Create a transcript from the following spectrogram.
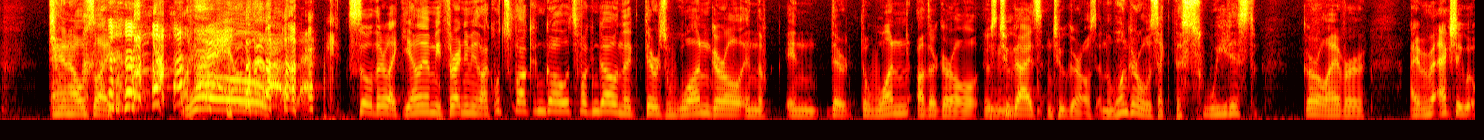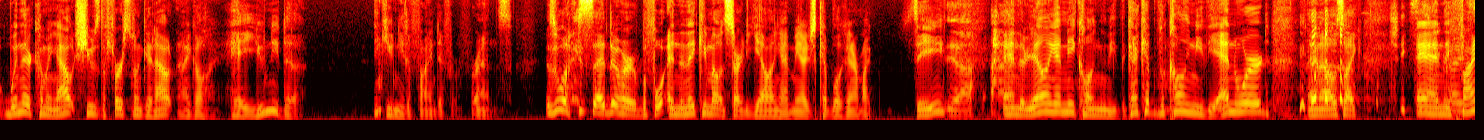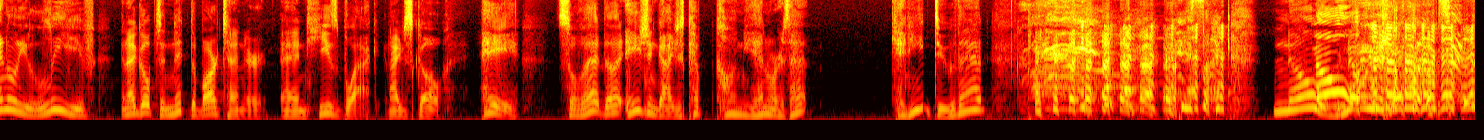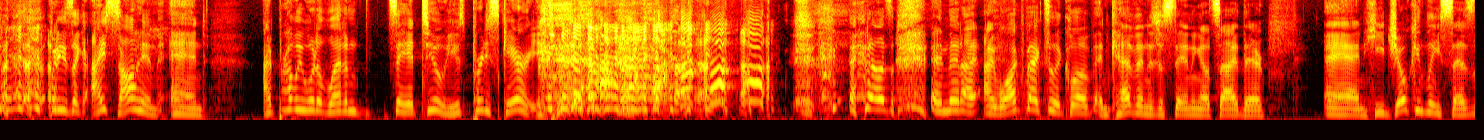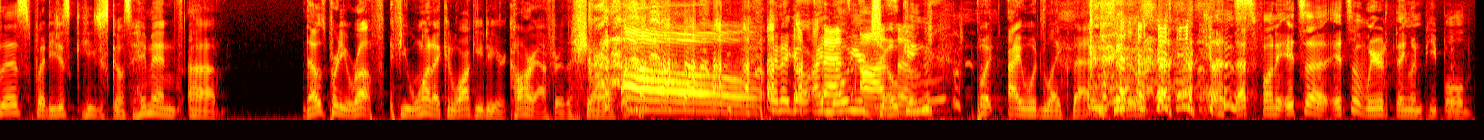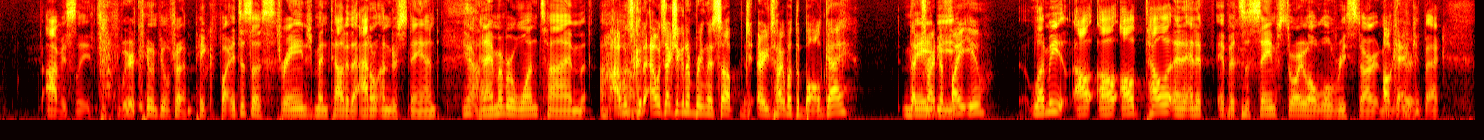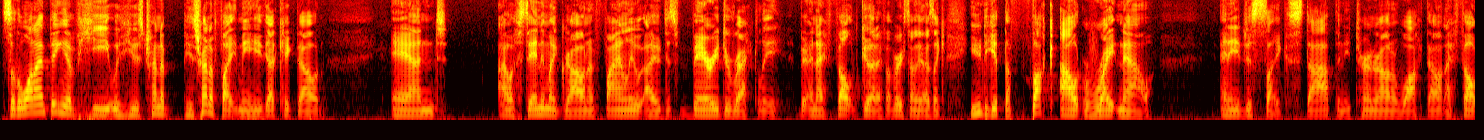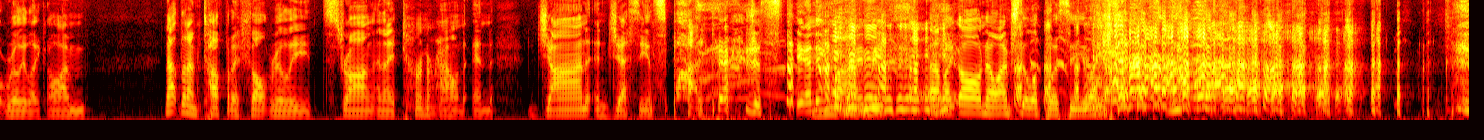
and I was like, "Whoa!" so they're like yelling at me, threatening me, like, "Let's fucking go, let's fucking go." And the, there's one girl in the in there, the one other girl. It was two mm-hmm. guys and two girls, and the one girl was like the sweetest girl ever. I remember actually when they're coming out, she was the first one to get out, and I go, "Hey, you need to, I think you need to find different friends." This is what I said to her before, and then they came out and started yelling at me. I just kept looking at her. I'm like, "See?" Yeah. And they're yelling at me, calling me. The guy kept calling me the N word, and I was like, and they finally leave, and I go up to Nick, the bartender, and he's black, and I just go, "Hey, so that, that Asian guy just kept calling me N word. Is that? Can he do that?" And he's like, no, no, he can't. but he's like, I saw him and I probably would have let him say it too. He was pretty scary. and I was, and then I, I walked back to the club and Kevin is just standing outside there. And he jokingly says this, but he just he just goes, Hey man, uh, that was pretty rough. If you want, I could walk you to your car after the show. Oh, and I go, I know you're awesome. joking, but I would like that. That's funny. It's a it's a weird thing when people obviously it's a weird thing when people try to pick fight. It's just a strange mentality that I don't understand. Yeah. And I remember one time uh, I was gonna, I was actually going to bring this up. Are you talking about the bald guy that tried to fight you? let me I'll, I'll, I'll tell it and, and if, if it's the same story well we'll restart and Okay. and get back so the one i'm thinking of he he was trying to he was trying to fight me he got kicked out and i was standing my ground and finally i just very directly and i felt good. I felt very strongly i was like you need to get the fuck out right now. And he just like stopped and he turned around and walked out. And i felt really like oh i'm not that i'm tough but i felt really strong. And then i turned around and John and Jesse and Spot are just standing behind me. And I'm like, oh no, I'm still a pussy. Like,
